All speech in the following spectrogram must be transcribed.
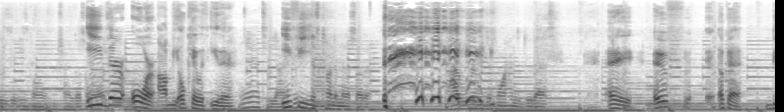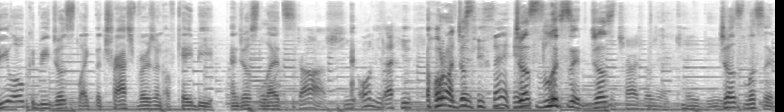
he's, he's going to try and go somewhere else. Either or, I'll be okay with either. Yeah, to be honest, If he just come to Minnesota. I really just want him to do that. Hey, if okay, D'Lo could be just like the trash version of KD and just let's Gosh, he, all these uh, he, Hold all on, just- he's saying. just listen, just the trash version of KD. just listen.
